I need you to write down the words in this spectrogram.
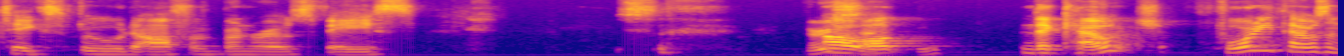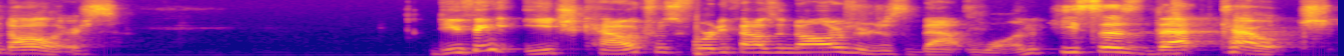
takes food off of Monroe's face. Very Oh, The couch, forty thousand dollars. Do you think each couch was forty thousand dollars or just that one? He says that couch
